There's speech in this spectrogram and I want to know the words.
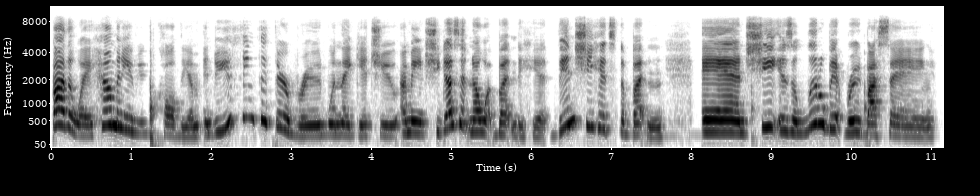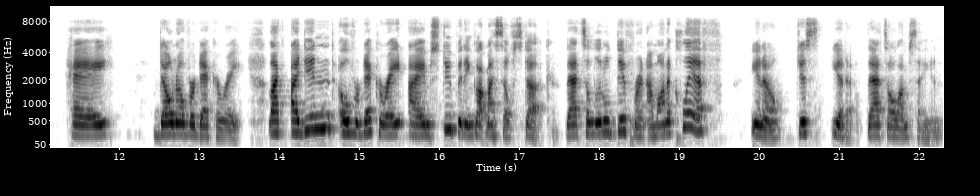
By the way, how many of you called them? And do you think that they're rude when they get you? I mean, she doesn't know what button to hit. Then she hits the button, and she is a little bit rude by saying, "Hey." don't over decorate. Like I didn't over decorate. I am stupid and got myself stuck. That's a little different. I'm on a cliff, you know, just, you know, that's all I'm saying.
